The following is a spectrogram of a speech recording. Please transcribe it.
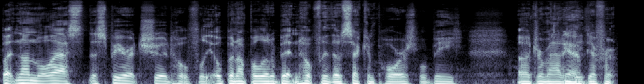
but nonetheless, the spirit should hopefully open up a little bit, and hopefully those second pours will be uh, dramatically Yeah. different.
